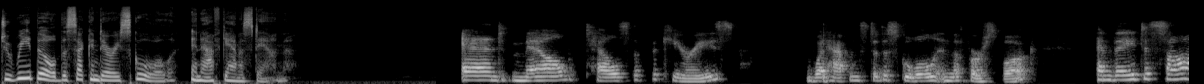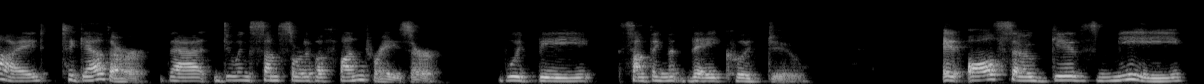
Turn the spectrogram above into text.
to rebuild the secondary school in Afghanistan. And Mel tells the Fakiris what happens to the school in the first book. And they decide together that doing some sort of a fundraiser would be something that they could do. It also gives me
